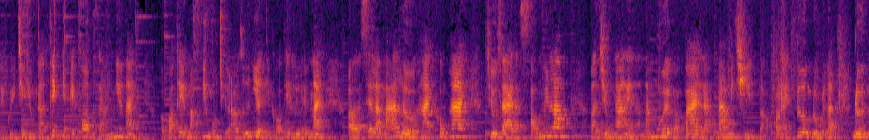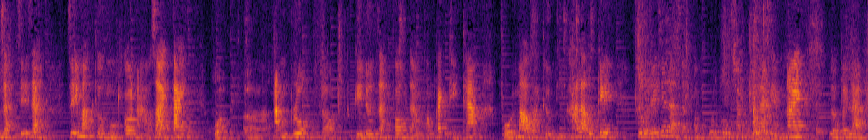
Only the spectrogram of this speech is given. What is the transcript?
Đây quý chị chúng ta thích những cái form dáng như này. Ờ, có thể mặc như một chiếc áo giữ nhiệt thì có thể lựa em này. À, sẽ là mã L202 chiều dài là 65 và ờ, chiều ngang này là 50 và vai là 39 đó con này tương đối là đơn giản dễ dàng dễ mặc thôi một con áo dài tay của ờ, uh, Umbro đó cực kỳ đơn giản form dáng phong cách thể thao phối màu các thứ cũng khá là ok rồi đây sẽ là sản phẩm cuối cùng trong buổi live ngày hôm nay. Rồi vậy là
